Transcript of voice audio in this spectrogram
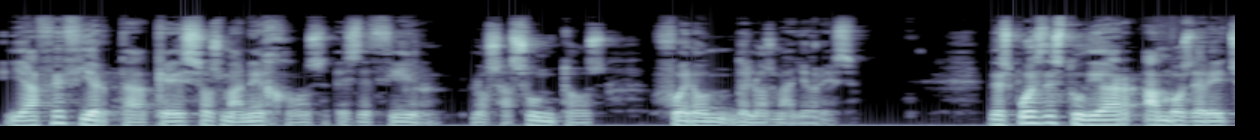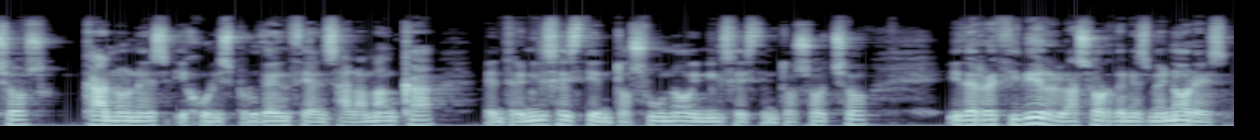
Y hace cierta que esos manejos, es decir, los asuntos, fueron de los mayores. Después de estudiar ambos derechos, cánones y jurisprudencia en Salamanca entre 1601 y 1608, y de recibir las órdenes menores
